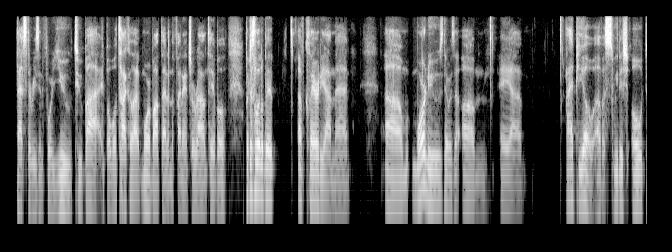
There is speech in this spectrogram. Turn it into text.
that's the reason for you to buy. But we'll talk a lot more about that in the financial roundtable. But just a little bit of clarity on that. Um, more news: there was a um, a uh, IPO of a Swedish oat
